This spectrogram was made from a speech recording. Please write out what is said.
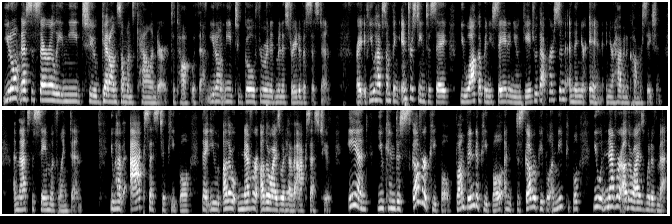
You don't necessarily need to get on someone's calendar to talk with them. You don't need to go through an administrative assistant right? If you have something interesting to say, you walk up and you say it and you engage with that person and then you're in and you're having a conversation. And that's the same with LinkedIn. You have access to people that you other never otherwise would have access to. And you can discover people, bump into people and discover people and meet people you would never otherwise would have met.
